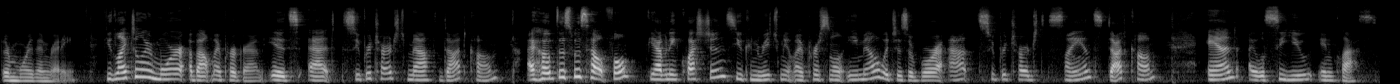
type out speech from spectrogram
they're more than ready. If you'd like to learn more about my program, it's at superchargedmath.com. I hope this was helpful. If you have any questions, you can reach me at my personal email, which is aurora at superchargedscience.com, and I will see you in class.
